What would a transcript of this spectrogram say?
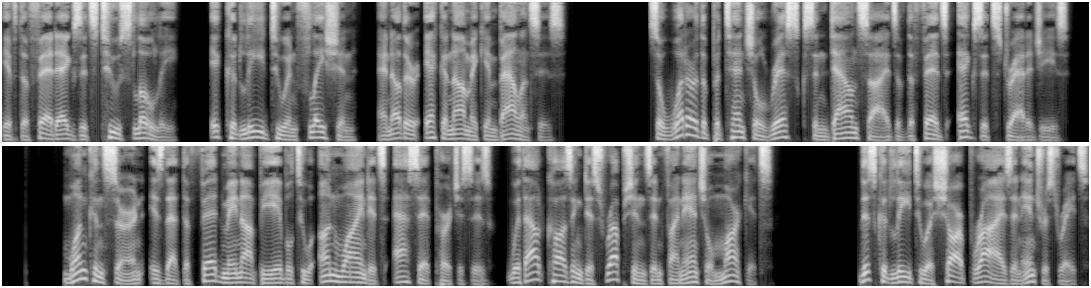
if the Fed exits too slowly, it could lead to inflation and other economic imbalances. So what are the potential risks and downsides of the Fed's exit strategies? One concern is that the Fed may not be able to unwind its asset purchases without causing disruptions in financial markets. This could lead to a sharp rise in interest rates,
